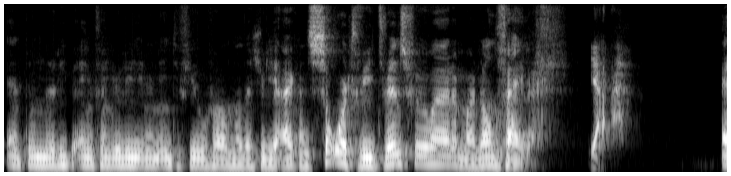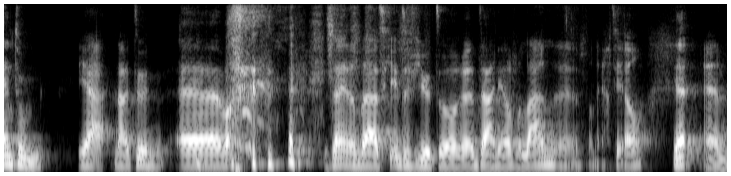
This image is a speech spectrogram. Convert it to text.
En toen riep een van jullie in een interview van dat jullie eigenlijk een soort WeTransfer waren, maar dan veilig. Ja. En toen? Ja, nou toen, wat- we zijn inderdaad geïnterviewd door eh, Daniel Verlaan eh, van RTL. Ja. En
